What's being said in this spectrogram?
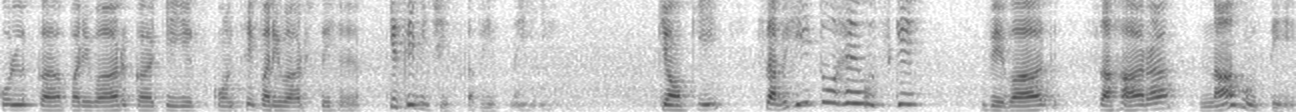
कुल का, परिवार का, कि ये कौन से परिवार से है। किसी भी चीज़ का भेद नहीं है। क्योंकि सभी तो हैं उसके। विवाद, सहारा ना होते।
